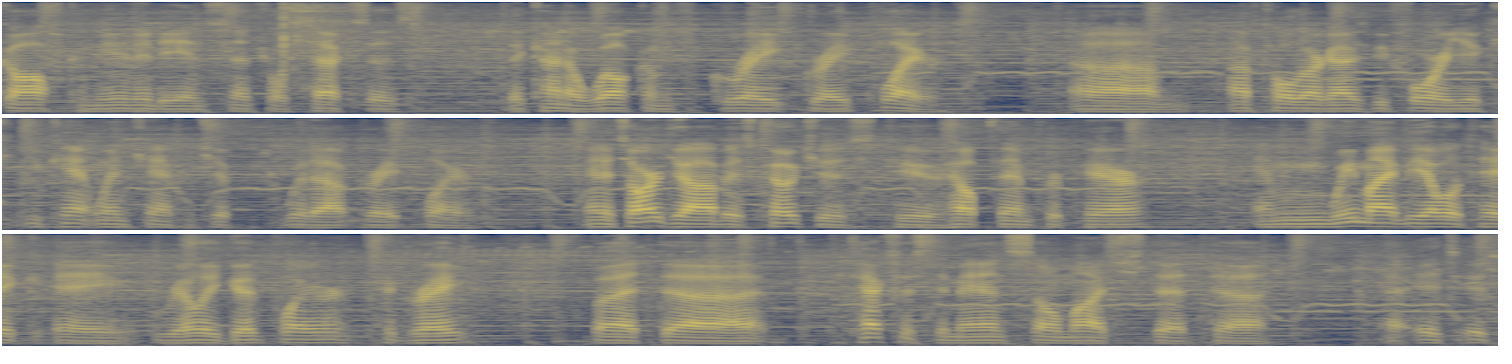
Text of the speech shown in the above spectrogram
golf community in Central Texas that kind of welcomes great, great players. Um, I've told our guys before, you, you can't win championships without great players. And it's our job as coaches to help them prepare. And we might be able to take a really good player to great, but uh, Texas demands so much that uh, it's, it's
